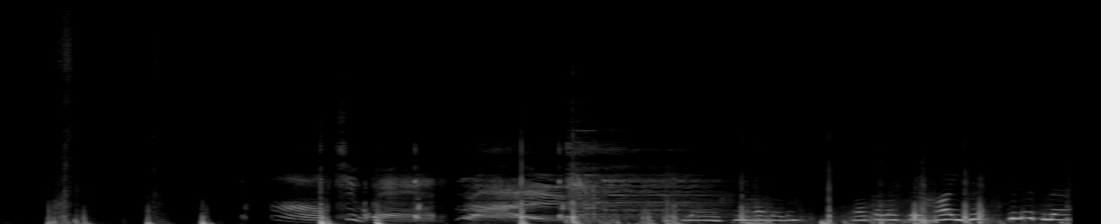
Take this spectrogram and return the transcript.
Oh, too bad.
